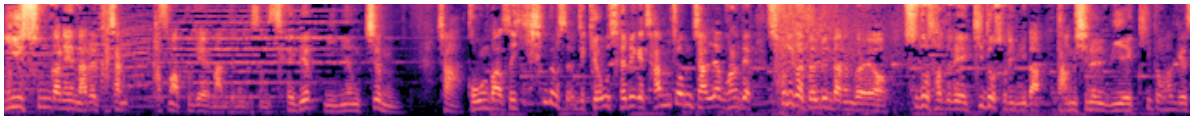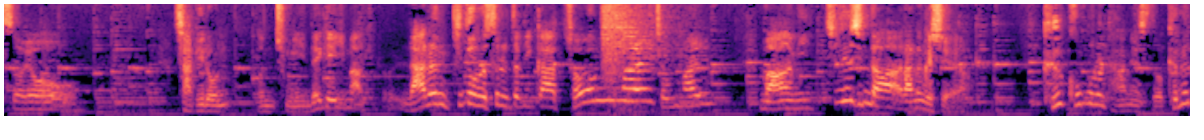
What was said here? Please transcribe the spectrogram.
이 순간에 나를 가장 가슴 아프게 만드는 것은 새벽 미명쯤. 자, 공을 받아서 힘들었어요. 이제 겨우 새벽에 잠 좀 자려고 하는데 소리가 들린다는 거예요. 수도사들의 기도 소리입니다. 당신을 위해 기도하겠어요. 자비로운 은총이 내게 임하기를. 나는 기도를 쓰를 때니까 정말 정말 마음이 찢어진다라는 것이에요. 그 고문을 당하면서도 그는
